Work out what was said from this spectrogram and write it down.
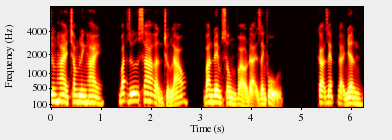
chương hai trăm linh hai bắt giữ xa ẩn trưởng lão ban đêm xông vào đại danh phủ. Cạ dẹt đại nhân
